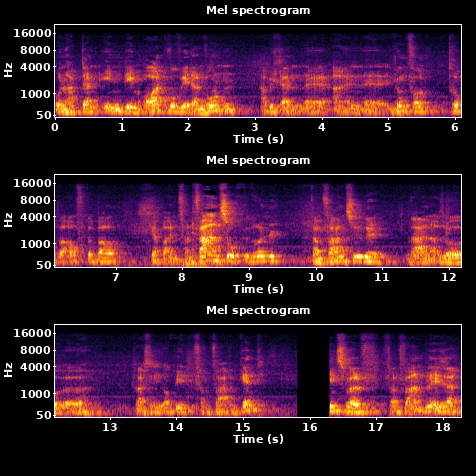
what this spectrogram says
und habe dann in dem Ort, wo wir dann wohnten, habe ich dann äh, eine Jungvolktruppe aufgebaut. Ich habe einen Fanfarenzug gegründet. Fanfarenzüge waren also, äh, ich weiß nicht, ob ihr die Fanfaren kennt, zwölf Fanfarenbläser,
